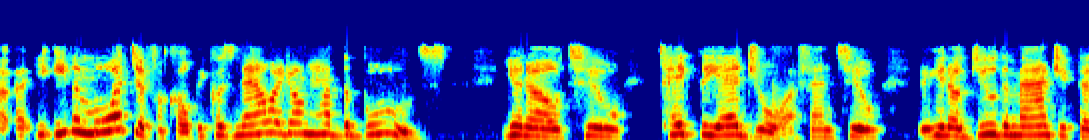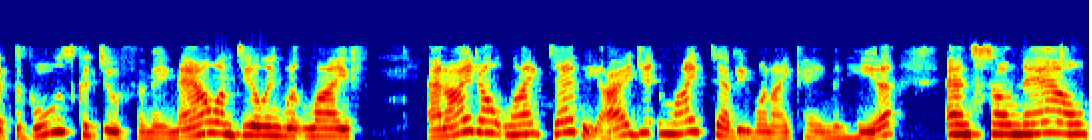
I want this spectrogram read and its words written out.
a, even more difficult because now I don't have the booze, you know, to take the edge off and to, you know, do the magic that the booze could do for me. Now I'm dealing with life and I don't like Debbie. I didn't like Debbie when I came in here. And so now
